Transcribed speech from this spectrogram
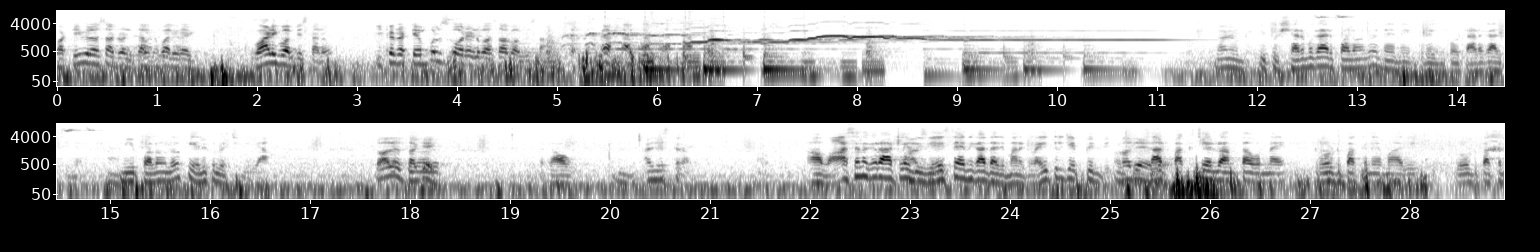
వాడు టీవీలో వస్తే అటువంటి తెలకపల్లి రవికి. వాడికి పంపిస్తాను. ఇక్కడ టెంపుల్స్కి ఓ రెండు బస్తాలు పంపిస్తాను ఇప్పుడు శర్మ గారి పొలంలో నేను ఇప్పుడు ఇంకోటి అడగాల్సిందే. మీ పొలంలోకి ఎలుకలు వచ్చినాయా? రావు. అది ఇస్తారా ఆ వాసనకు రావట్లేదు ఇది వేస్తే అని కాదు అది మనకు రైతులు చెప్పింది. సార్ పక్క చేళ్ళు అంతా ఉన్నాయి రోడ్డు పక్కనే మాది రోడ్డు పక్కన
